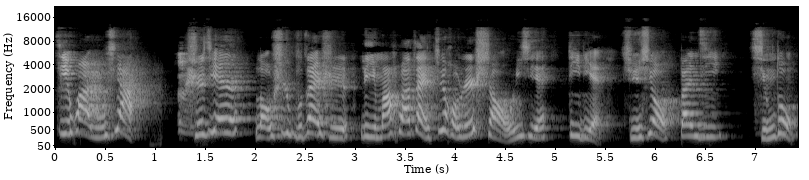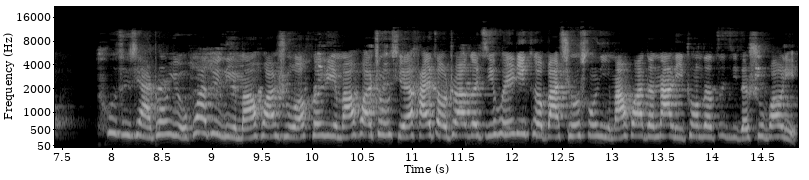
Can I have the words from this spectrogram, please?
计划如下：时间，老师不在时，李麻花在，最好人少一些。地点，学校、班级。行动，兔子假装有话对李麻花说，和李麻花周旋。海藻抓个机会，立刻把球从李麻花的那里装到自己的书包里。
